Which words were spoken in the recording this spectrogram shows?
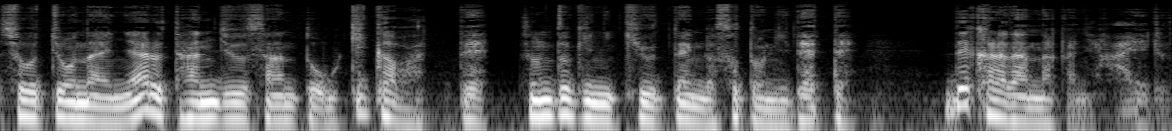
小腸内にある胆汁酸と置き換わって、その時に Q10 が外に出て、で、体の中に入る。っ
